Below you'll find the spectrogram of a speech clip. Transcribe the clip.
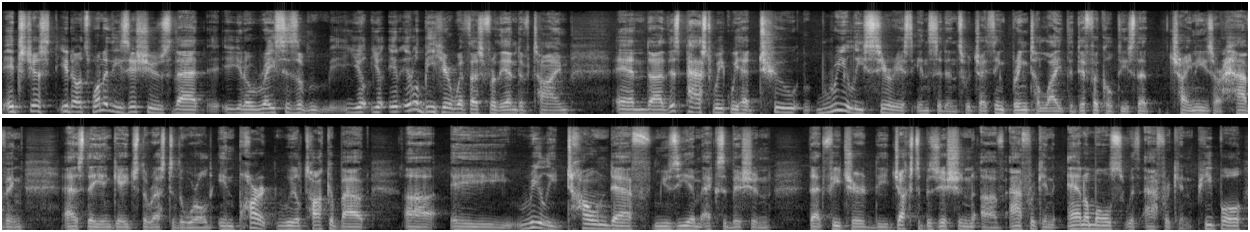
it's just, you know, it's one of these issues that, you know, racism, you'll, you'll, it'll be here with us for the end of time. And uh, this past week, we had two really serious incidents, which I think bring to light the difficulties that Chinese are having as they engage the rest of the world. In part, we'll talk about uh, a really tone deaf museum exhibition that featured the juxtaposition of African animals with African people,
